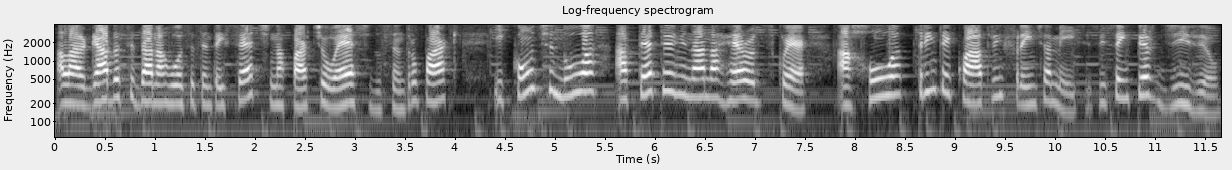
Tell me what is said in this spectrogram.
A largada se dá na Rua 77, na parte oeste do Central Park, e continua até terminar na Herald Square, a Rua 34 em frente a Macy's. Isso é imperdível.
